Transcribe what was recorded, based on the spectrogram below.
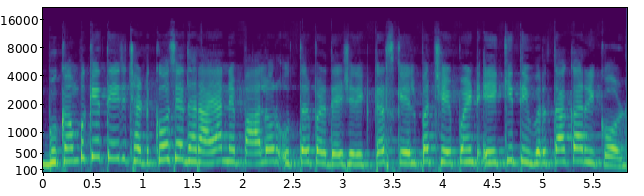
भूकंप के तेज झटकों से धराया नेपाल और उत्तर प्रदेश रिक्टर स्केल पर 6.1 की तीव्रता का रिकॉर्ड।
